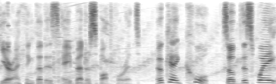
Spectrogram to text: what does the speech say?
here. I think that is a better spot for it. Okay, cool. So this way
